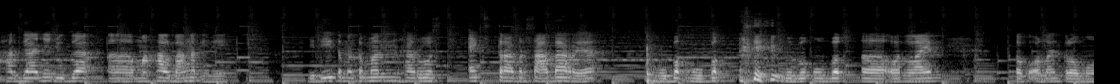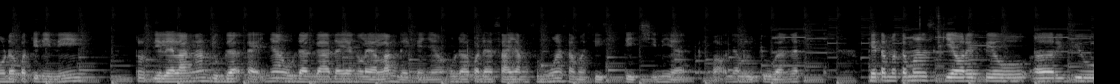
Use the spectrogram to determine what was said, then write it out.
harganya juga uh, mahal banget ini. Jadi teman-teman harus ekstra bersabar ya ngubek-ngubek. Ngubek-ngubek uh, online. Toko online kalau mau dapetin ini. Terus di lelangan juga kayaknya udah nggak ada yang lelang deh kayaknya. Udah pada sayang semua sama si Stitch ini ya. Soalnya lucu banget. Oke teman-teman sekian review uh, review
